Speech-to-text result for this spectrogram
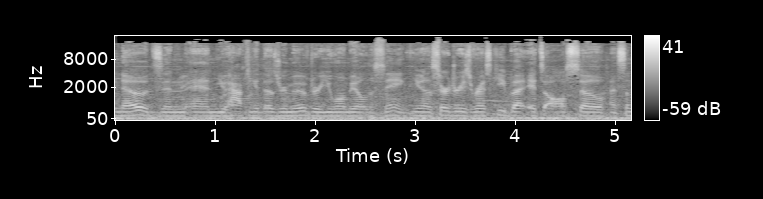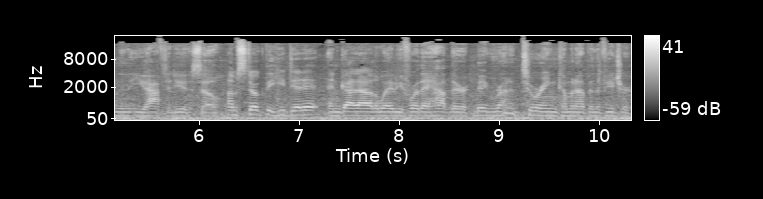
nodes and, and you have to get those removed or you won't be able to sing. You know, surgery's risky, but it's also uh, something that you have to do. So I'm stoked that he did it and got it out of the way before they have their big run of touring coming up in the future.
